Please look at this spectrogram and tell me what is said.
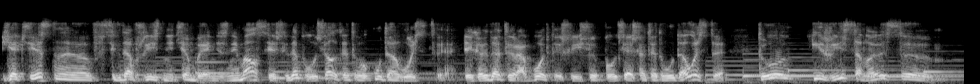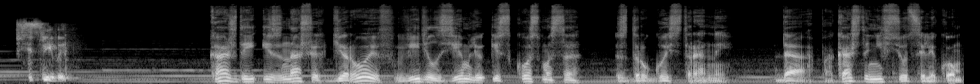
Я честно всегда в жизни, чем бы я ни занимался, я всегда получал от этого удовольствие. И когда ты работаешь и еще получаешь от этого удовольствие, то и жизнь становится счастливой. Каждый из наших героев видел Землю из космоса с другой стороны – да, пока что не все целиком,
